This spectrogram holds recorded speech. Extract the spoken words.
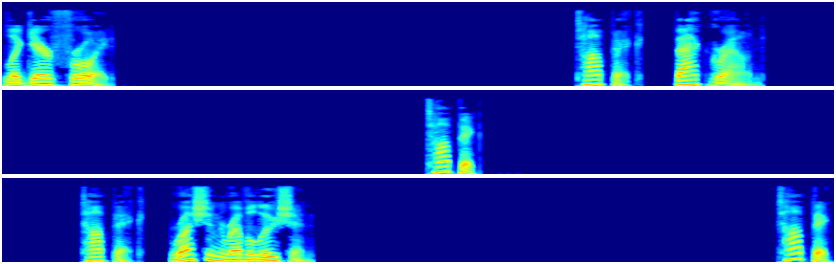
la guerre froide. Background Topic. Topic: Russian Revolution. Topic:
